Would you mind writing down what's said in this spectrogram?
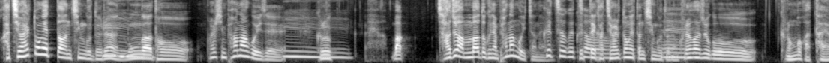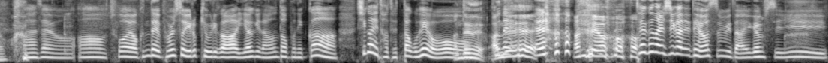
같이 활동했던 친구들은 음. 뭔가 더 훨씬 편하고 이제 음. 그렇 막 자주 안 봐도 그냥 편한 거 있잖아요. 그쵸, 그쵸. 그때 같이 활동했던 친구들은 네. 그래가지고 그런 것 같아요. 맞아요. 아, 좋아요. 근데 벌써 이렇게 우리가 이야기 나누다 보니까 시간이 다 됐다고 해요. 안 돼, 안 보내... 돼. 네. 안 돼요. 퇴근할 시간이 되었습니다, 이겸 씨.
